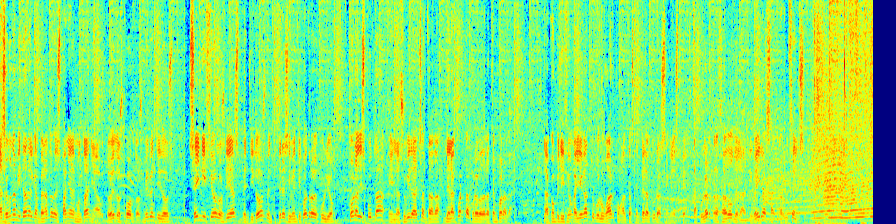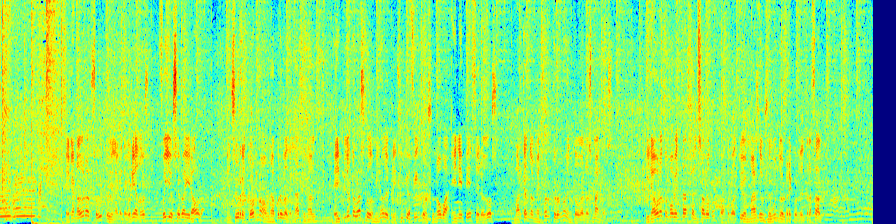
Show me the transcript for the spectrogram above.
La segunda mitad del Campeonato de España de Montaña Autoedo Sport 2022 se inició los días 22, 23 y 24 de julio con la disputa en la subida achantada de la cuarta prueba de la temporada. La competición gallega tuvo lugar con altas temperaturas en el espectacular trazado de la Ribeira Sacralucense. El ganador absoluto y en la categoría 2 fue Joseba Iraola. En su retorno a una prueba del Nacional, el piloto vasco dominó de principio a fin con su Nova NP02, marcando el mejor crono en todas las mangas. Iraola tomó ventaja el sábado cuando batió en más de un segundo el récord del trazado.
